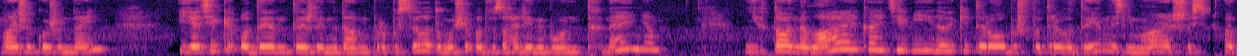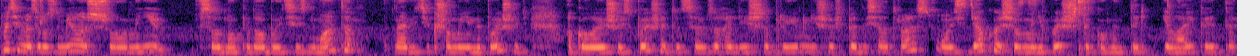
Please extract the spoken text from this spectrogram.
майже кожен день. І я тільки один тиждень недавно пропустила, тому що от взагалі не було натхнення. Ніхто не лайкає ті відео, які ти робиш по три години, знімаєш щось. Але потім я зрозуміла, що мені все одно подобається знімати, навіть якщо мені не пишуть. А коли щось пишуть, то це взагалі ще приємніше в 50 разів. Ось, дякую, що ви мені пишете коментарі і лайкаєте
